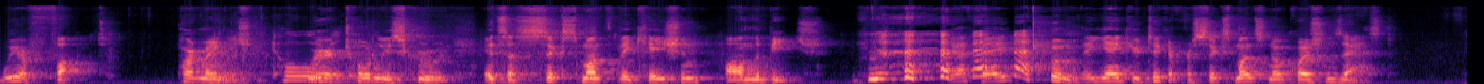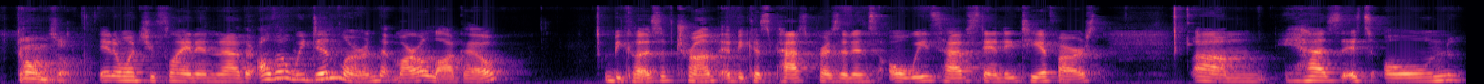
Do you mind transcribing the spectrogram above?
we are fucked. Pardon my English. We're Totally. totally screwed. It's a six month vacation on the beach. FA, boom, they yank your ticket for six months, no questions asked. Gonzo. They don't want you flying in and out of there. Although we did learn that Mar-a-Lago, because of Trump and because past presidents always have standing TFRs, um, has its own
